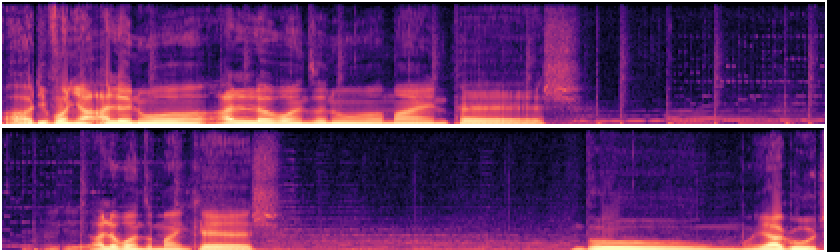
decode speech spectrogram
Oh, die wollen ja alle nur, alle wollen sie nur mein Cash. Alle wollen sie mein Cash. Boom. Ja gut.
